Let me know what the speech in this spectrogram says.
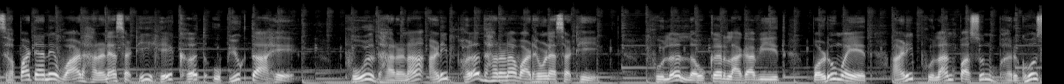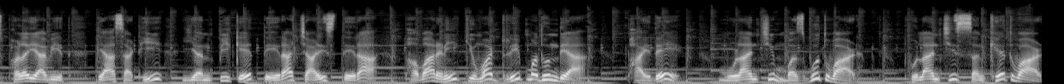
झपाट्याने वाढ हरण्यासाठी हे खत उपयुक्त आहे. फूलधारणा आणि फळधारणा वाढवण्यासाठी. फुलं लवकर लागावीत पडू मयेत आणि फुलांपासून भरघोस फळं यावीत त्यासाठी एन पी के तेरा चाळीस तेरा फवारणी किंवा ड्रीपमधून द्या. फायदे मुळांची मजबूत वाढ फुलांची संख्येत वाढ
